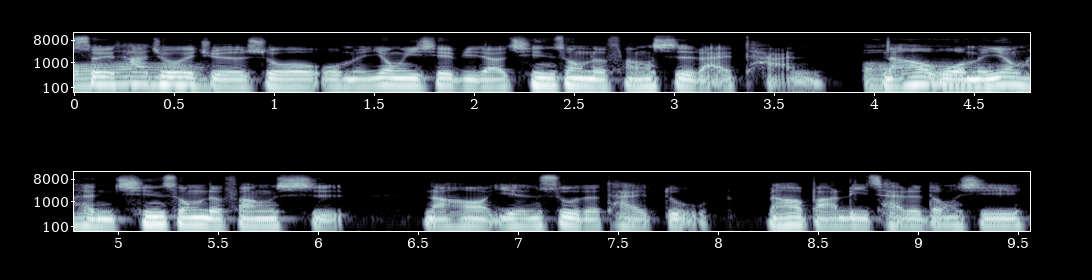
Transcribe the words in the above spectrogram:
所以他就会觉得说，我们用一些比较轻松的方式来谈，然后我们用很轻松的方式，然后严肃的态度，然后把理财的东西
